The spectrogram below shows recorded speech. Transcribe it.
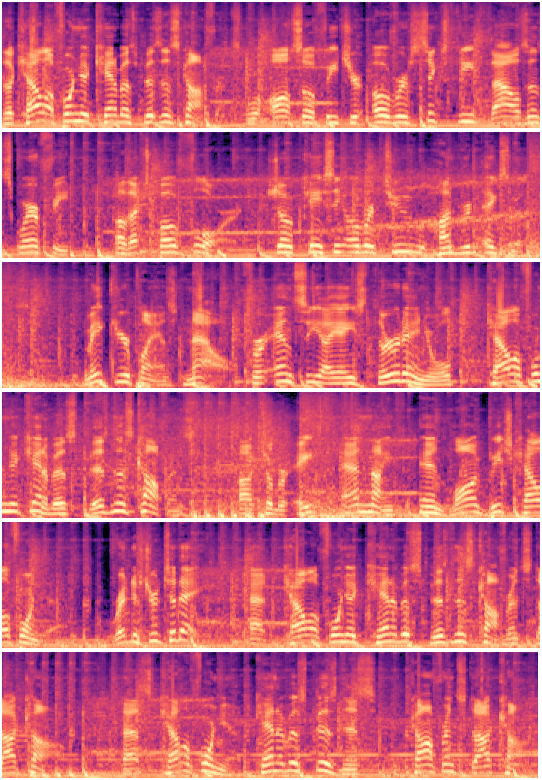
The California Cannabis Business Conference will also feature over 60,000 square feet of expo floor, showcasing over 200 exhibitors. Make your plans now for NCIA's third annual California Cannabis Business Conference, October 8th and 9th in Long Beach, California. Register today at CaliforniaCannabisBusinessConference.com. That's CaliforniaCannabisBusinessConference.com.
